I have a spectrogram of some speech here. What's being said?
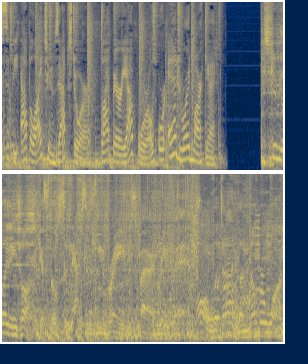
visit the Apple iTunes App Store, Blackberry App World, or Android Market. Stimulating talk gets those synapses in the brain firing really fast. All the time. The number one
